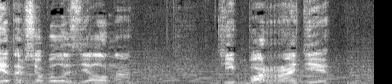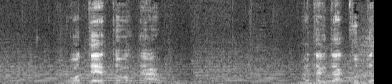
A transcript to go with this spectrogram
Это все было сделано типа ради вот этого, да? А тогда куда...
